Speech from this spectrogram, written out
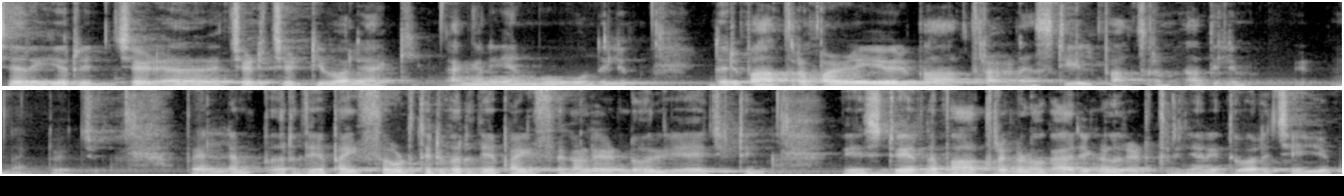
ചെറിയൊരു ചെടി ചെടിച്ചട്ടി പോലെ ആക്കി. അങ്ങനെ ഞാൻ മൂന്നിലും ഇതൊരു പാത്രം പഴയ ഒരു പാത്രമാണ് സ്റ്റീൽ പാത്രം അതിലും നട്ടു വെച്ചു. അപ്പോൾ എല്ലാം വെറുതെ പൈസ കൊടുത്തിട്ട് വെറുതെ പൈസ കളയണ്ടോ വിചാരിച്ചിട്ട് വേസ്റ്റ് വരുന്ന പാത്രങ്ങളോ കാര്യങ്ങളോ എടുത്തിട്ട് ഞാൻ ഇതുപോലെ ചെയ്യും.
